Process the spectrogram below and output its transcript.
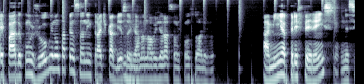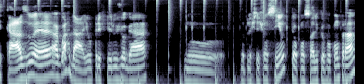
hypada com o jogo e não tá pensando em entrar de cabeça Uhum. já na nova geração de consoles. Né? A minha preferência, nesse caso, é aguardar. Eu prefiro jogar no, no PlayStation 5, que é o console que eu vou comprar,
